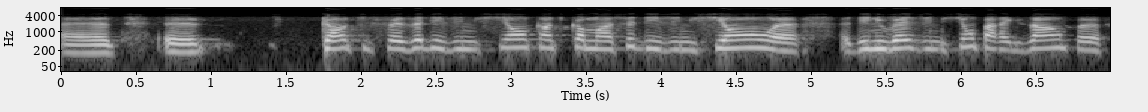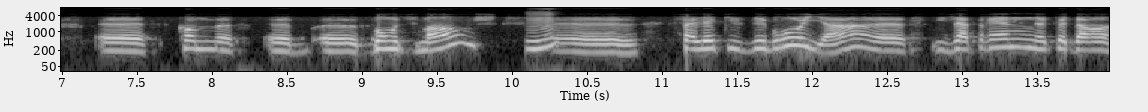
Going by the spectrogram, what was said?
Euh, euh, quand il faisait des émissions, quand il commençait des émissions, des nouvelles émissions, par exemple, comme Bon Dimanche, il mmh. fallait qu'ils se débrouillent. Hein? ils apprennent que dans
